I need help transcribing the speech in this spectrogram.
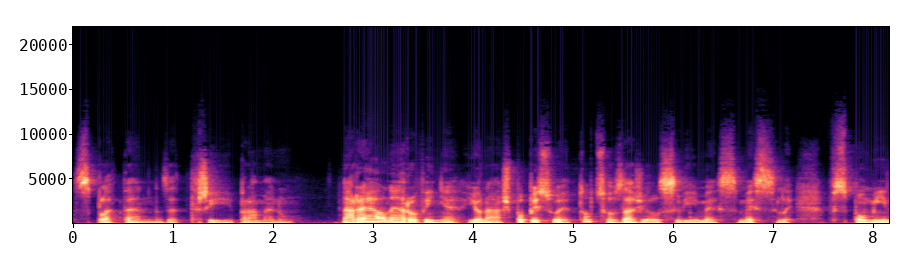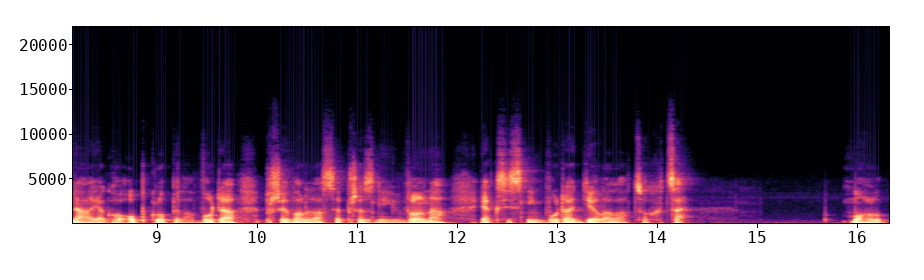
spleten ze tří pramenů. Na reálné rovině Jonáš popisuje to, co zažil svými smysly. Vzpomíná, jak ho obklopila voda, převalila se přes něj vlna, jak si s ním voda dělala, co chce. Mohl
